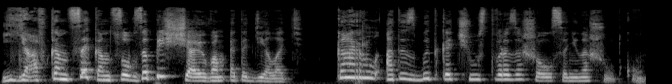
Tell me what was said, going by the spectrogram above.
Я, в конце концов, запрещаю вам это делать!» Карл от избытка чувств разошелся не на шутку.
